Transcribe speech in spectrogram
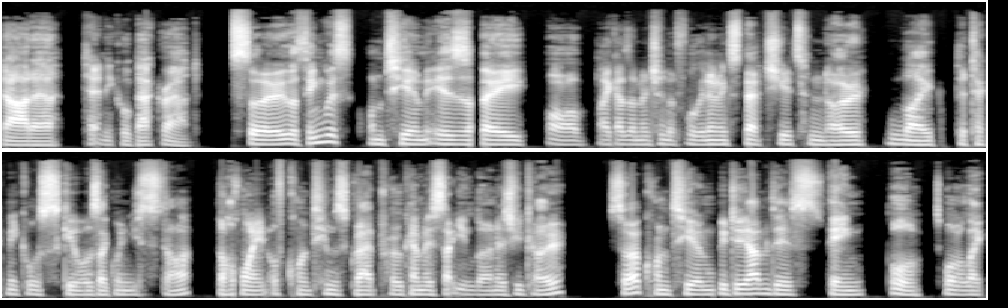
data technical background? So the thing with Quantium is they are like as I mentioned before, they don't expect you to know like the technical skills like when you start. The point of Quantium's grad program is that you learn as you go. So at Quantium, we do have this thing, or it's more like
